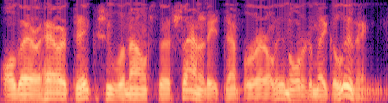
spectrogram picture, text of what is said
or they're heretics who renounce their sanity temporarily in order to make a living.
